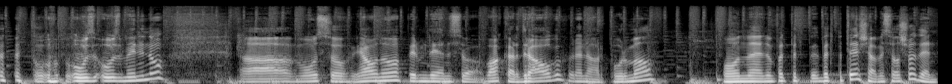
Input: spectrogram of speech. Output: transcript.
Uz, uzminu uh, mūsu jauno pirmdienas vakaru draugu Renāru Pūralu. Un, nu, pat, pat, bet patiešām es vēl šodien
